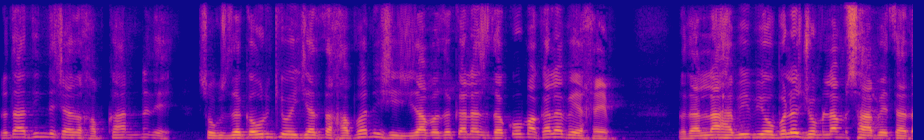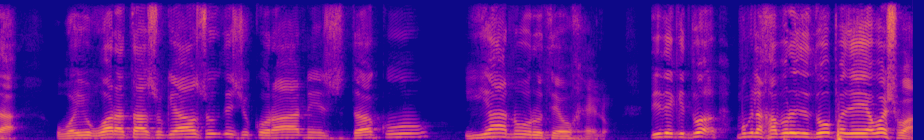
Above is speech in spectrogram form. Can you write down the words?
نو دا دین د چا د خفقان نه دی څوک زده کون کی وای چرته خفه نشي چې دا به کله زده کوم کله به خیم نو د الله حبیب یو بل جمله ثابته ده وای غره تاسو کې هغه څوک دی چې قران زده کو یا نور ته وخیلو دې دې کې دوه موږ له خبرو دوه په یو شوا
